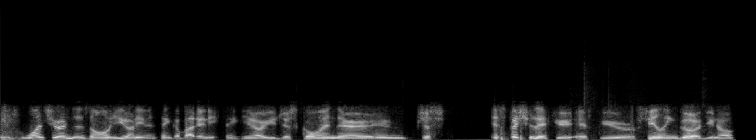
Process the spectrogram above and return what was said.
once you're in the zone, you don't even think about anything. You know, you just go in there and just, especially if you if you're feeling good, you know.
